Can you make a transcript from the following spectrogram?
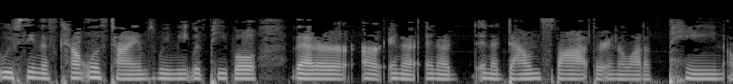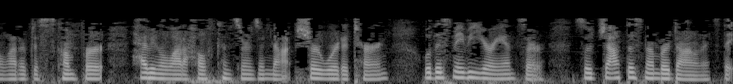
we've seen this countless times. We meet with people that are are in a in a in a down spot. They're in a lot of pain, a lot of discomfort, having a lot of health concerns and not sure where to turn. Well, this may be your answer. So jot this number down. It's the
